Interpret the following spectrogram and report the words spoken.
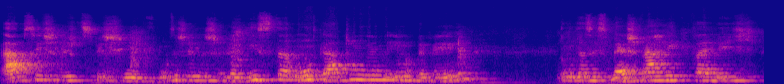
absichtlich zwischen unterschiedlichen Registern und Gattungen immer bewege. Und das ist mehrsprachig, weil ich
